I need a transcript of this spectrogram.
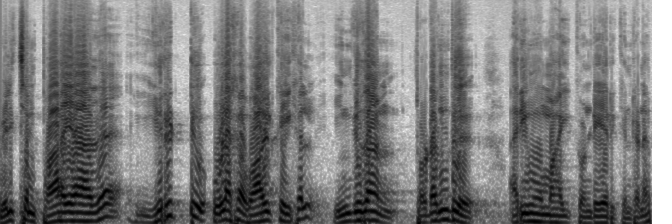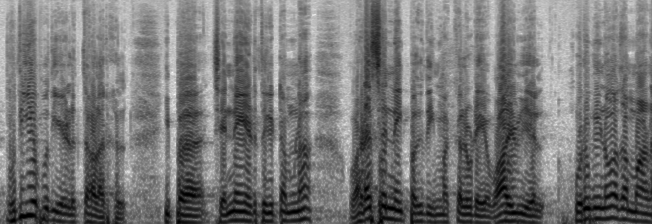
வெளிச்சம் பாயாத இருட்டு உலக வாழ்க்கைகள் இங்குதான் தொடர்ந்து அறிமுகமாகிக் கொண்டே இருக்கின்றன. புதிய புதிய எழுத்தாளர்கள். இப்போ சென்னை எடுத்துக்கிட்டோம்னா வடசென்னை பகுதி மக்களுடைய வாழ்வியல் ஒரு வினோதமான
